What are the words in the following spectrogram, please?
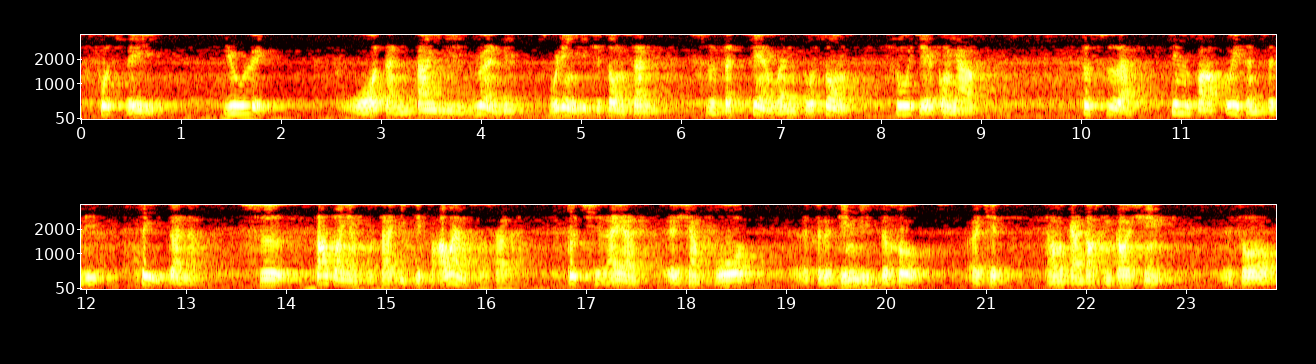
复随忧虑，我等当以愿力福令一切众生，使得见闻读诵书写供养。这是啊，经发威神之力。这一段呢，是大庄严菩萨以及八万菩萨呢，都起来呀，呃，向佛呃这个顶礼之后，而且他们感到很高兴，说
